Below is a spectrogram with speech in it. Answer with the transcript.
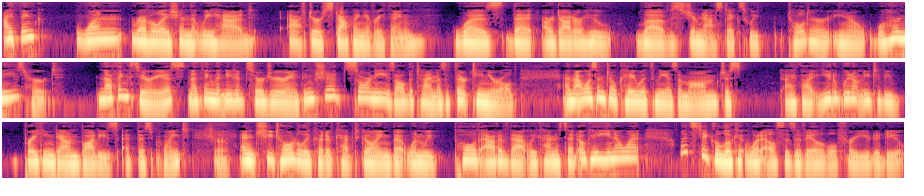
I think one revelation that we had after stopping everything was that our daughter, who loves gymnastics, we told her, you know, well, her knees hurt. Nothing serious, nothing that needed surgery or anything. She had sore knees all the time as a 13 year old. And that wasn't okay with me as a mom. Just, I thought, you, we don't need to be breaking down bodies at this point. Sure. And she totally could have kept going. But when we pulled out of that, we kind of said, okay, you know what? Let's take a look at what else is available for you to do.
